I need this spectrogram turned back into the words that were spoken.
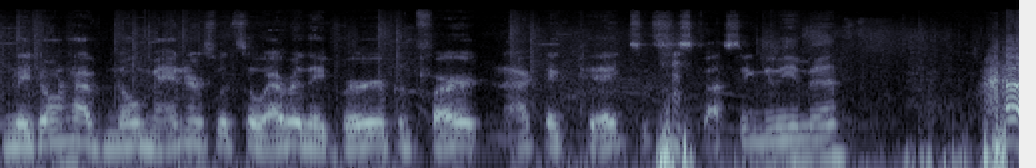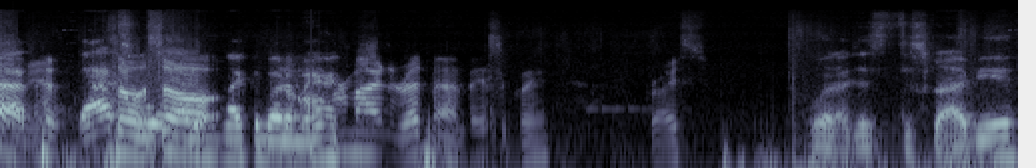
And they don't have no manners whatsoever. They burp and fart and act like pigs. It's disgusting to me, man. That's So- what so- I don't like about America. Overmind and Redman, basically. Bryce. What, I just describe you?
